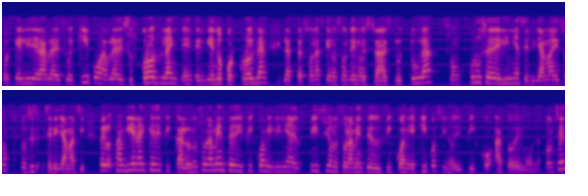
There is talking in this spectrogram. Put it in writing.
porque el líder habla de su equipo, habla de sus crossline, entendiendo por crossline las personas que no son de nuestra estructura, son cruce de líneas, se le llama eso, entonces se le llama así. Pero también hay que edificarlo, no solamente edifico a mi línea de auspicio, no solamente edifico a mi equipo, sino edifico a todo el mundo. Entonces,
